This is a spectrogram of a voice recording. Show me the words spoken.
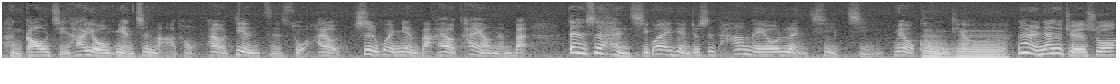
很高级，它有免治马桶，还有电子锁，还有智慧面板，还有太阳能板。但是很奇怪一点就是它没有冷气机，没有空调。嗯嗯、那人家就觉得说，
